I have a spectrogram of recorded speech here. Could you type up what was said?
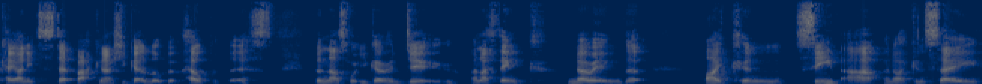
okay, I need to step back and actually get a little bit of help with this, then that's what you go and do. And I think knowing that I can see that and I can say,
